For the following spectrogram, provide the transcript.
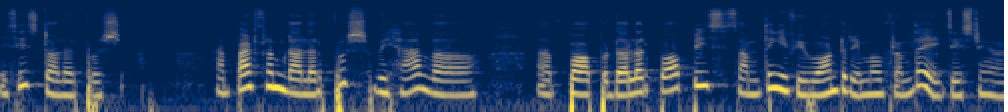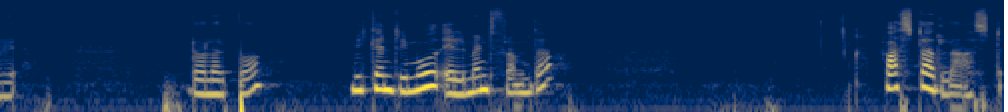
This is dollar push. Apart from dollar push we have a, a pop. Dollar pop is something if you want to remove from the existing array. Dollar pop. We can remove elements from the first or last.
